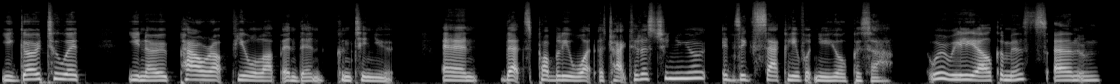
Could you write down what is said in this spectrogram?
You go to it, you know, power up, fuel up, and then continue. And that's probably what attracted us to New York. It's mm-hmm. exactly what New Yorkers are. We're really alchemists, and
